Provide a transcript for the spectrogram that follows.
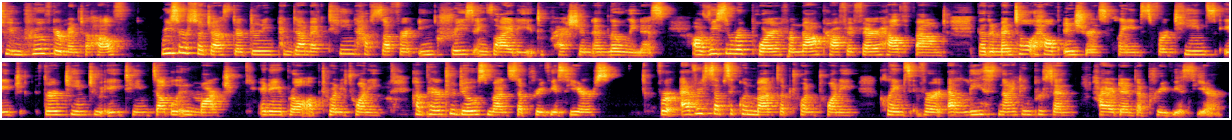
To improve their mental health, Research suggests that during pandemic, teens have suffered increased anxiety, depression, and loneliness. A recent report from nonprofit Fair Health found that the mental health insurance claims for teens aged 13 to 18 doubled in March and April of 2020 compared to those months of previous years. For every subsequent month of 2020, claims were at least 19% higher than the previous year.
